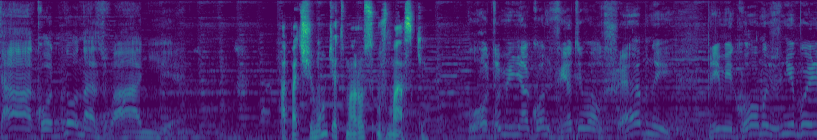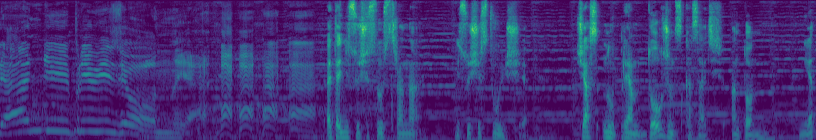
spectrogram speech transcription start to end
Так, одно название. А почему Дед Мороз в маске? Вот у меня конфеты волшебные, прямиком из Небыляндии привезенные. Это не существует страна, несуществующая. Сейчас, ну, прям должен сказать, Антон, нет?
